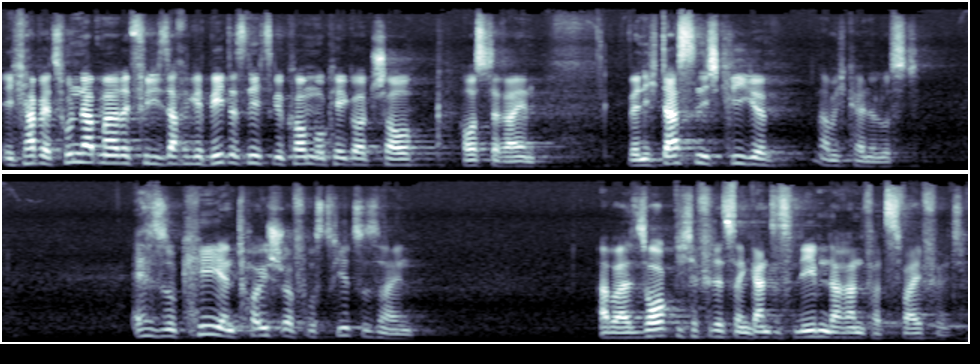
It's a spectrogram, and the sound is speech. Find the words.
ich habe jetzt hundertmal für die Sache gebetet, ist nichts gekommen, okay, Gott, schau, haust da rein. Wenn ich das nicht kriege, habe ich keine Lust. Es ist okay, enttäuscht oder frustriert zu sein, aber sorg nicht dafür, dass dein ganzes Leben daran verzweifelt.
